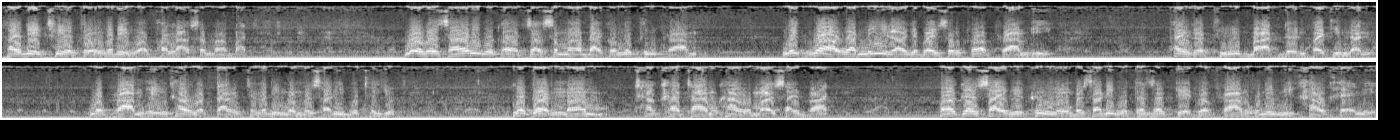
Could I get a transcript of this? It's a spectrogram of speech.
ถ้าเรียกเชื่อตรงก็เรียกว่าพละสมาบัติ เมื่อภาษาริบุตรออกจากสมาบัติก็นึกถึงพรามนึกว่าวันนี้เราจะไปสงเคราะห์พรามอีก ท่านก็ถือบาทเดินไปที่นั่น เมื่อพรามเห็นเข้าก็ตั้งจะก็ดิมนภาษาริบุตรหยุด แล้วก็น้ำชักคาชามข้าวมาใส่บาตรพอแกใส่ไปครึ่งหนึ่งภาษาดิบุตรท่านสังเกตว่าพราหมณ์คนนี้มีข้าวแค่นี้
